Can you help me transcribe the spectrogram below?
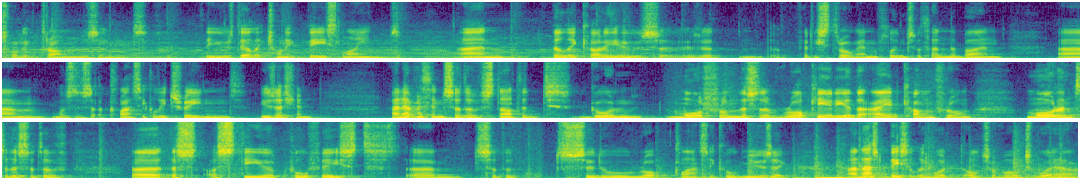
Electronic drums and they used electronic bass lines. And Billy Currie, who's, who's a, a, very strong influence within the band, um, was a classically trained musician. And everything sort of started going more from the sort of rock area that I had come from, more into the sort of uh, this austere, full-faced um, sort of pseudo-rock classical music. And that's basically what Ultravox were.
